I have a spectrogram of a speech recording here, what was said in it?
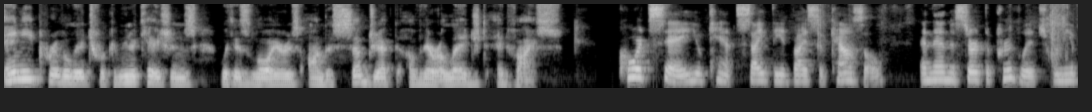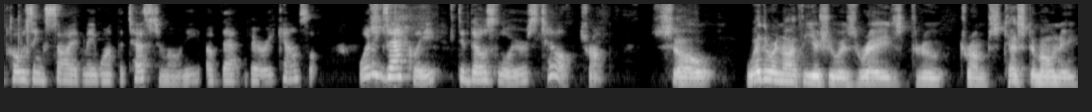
any privilege for communications with his lawyers on the subject of their alleged advice. Courts say you can't cite the advice of counsel and then assert the privilege when the opposing side may want the testimony of that very counsel. What exactly did those lawyers tell Trump? So, whether or not the issue is raised through Trump's testimony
